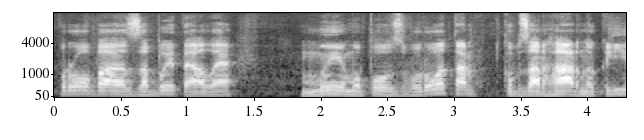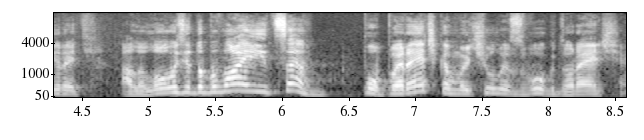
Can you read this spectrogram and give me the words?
спроба забити, але мимо повз ворота. Кобзар гарно клірить. Але Лоузі добиває і це поперечка. Ми чули звук, до речі.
